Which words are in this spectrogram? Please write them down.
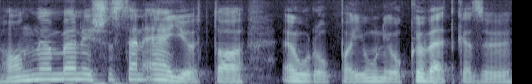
hangnemben, és aztán eljött a Európai Unió következő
